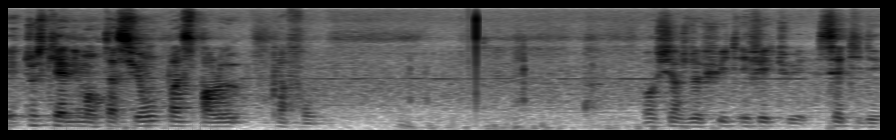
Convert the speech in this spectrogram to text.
et tout ce qui est alimentation passe par le plafond. Recherche de fuite effectuée, cette idée.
